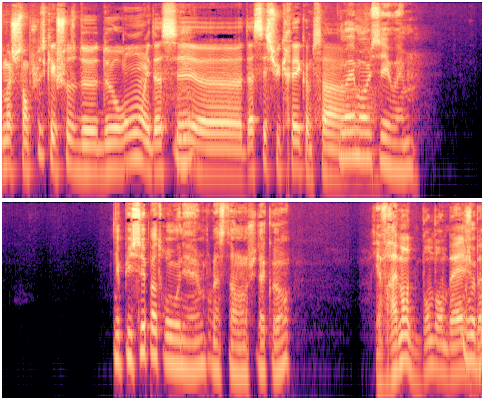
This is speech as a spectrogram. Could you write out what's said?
Moi, je sens plus quelque chose de, de rond et d'assez Mhm. euh, d'assez sucré comme ça. ouais, moi aussi, ouais. Épicé, pas trop au nez, hein, pour l'instant, je suis d'accord. Il y a vraiment de bonbons belges, Ouais, bon,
